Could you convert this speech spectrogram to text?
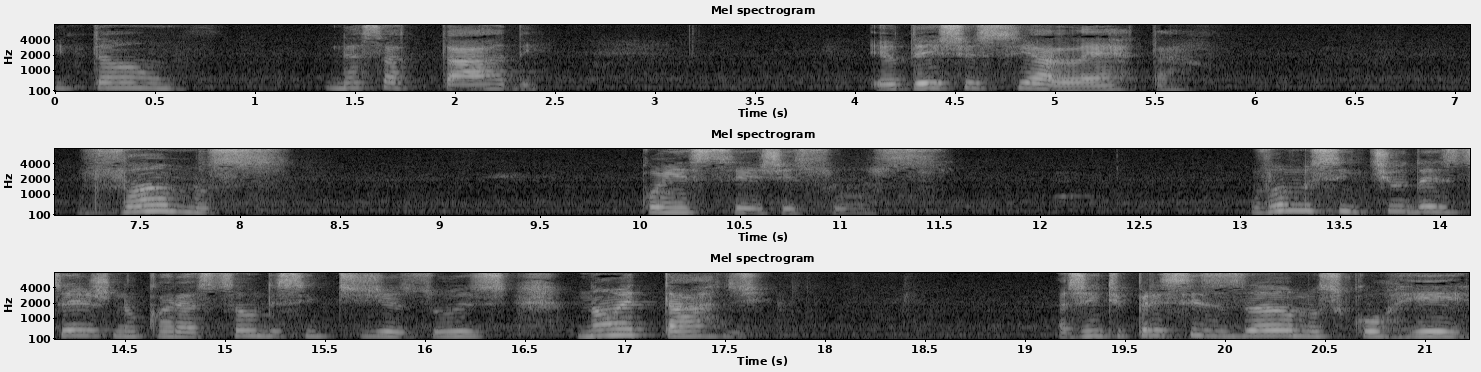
Então, nessa tarde, eu deixo esse alerta. Vamos conhecer Jesus. Vamos sentir o desejo no coração de sentir Jesus. Não é tarde. A gente precisamos correr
